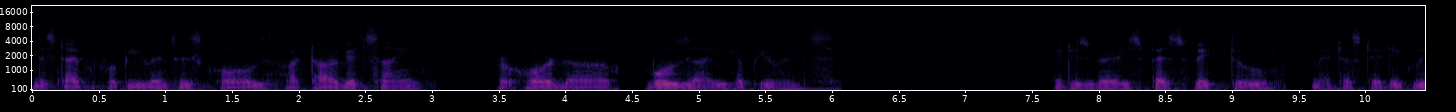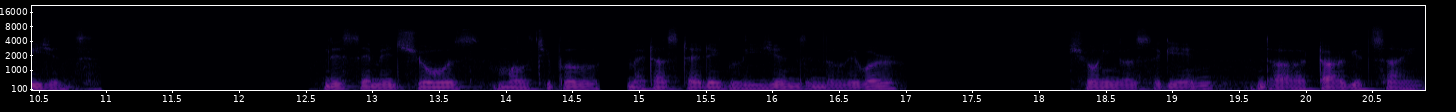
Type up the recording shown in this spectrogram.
This type of appearance is called a target sign or the bullseye appearance. It is very specific to metastatic lesions. This image shows multiple metastatic lesions in the liver showing us again the target sign.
